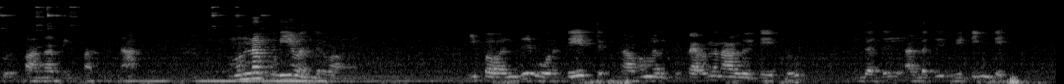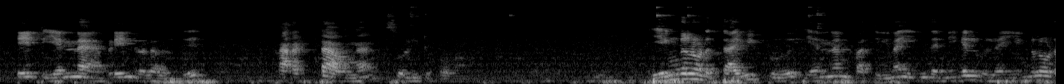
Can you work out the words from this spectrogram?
கொடுப்பாங்க அப்படின்னு பார்த்தீங்கன்னா முன்னக்கூடியே வந்துடுவாங்க இப்போ வந்து ஒரு டேட்டு அவங்களுக்கு பிறந்த நாள் டேட்டு இல்லது அல்லது வெட்டிங் டே டேட் என்ன அப்படின்றத வந்து கரெக்டாக அவங்க சொல்லிட்டு போவாங்க. எங்களோட தவிப்பு என்னன்னு பார்த்தீங்கன்னா இந்த நிகழ்வில் எங்களோட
